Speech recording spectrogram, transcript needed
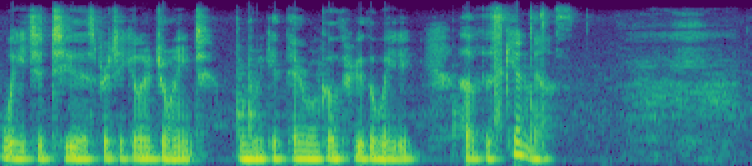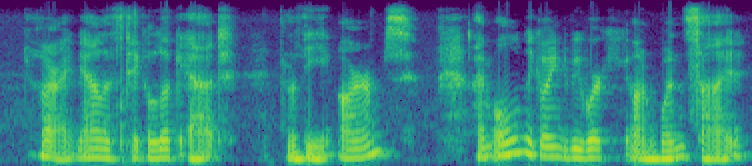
weighted to this particular joint. When we get there, we'll go through the weighting of the skin mass. All right, now let's take a look at the arms. I'm only going to be working on one side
